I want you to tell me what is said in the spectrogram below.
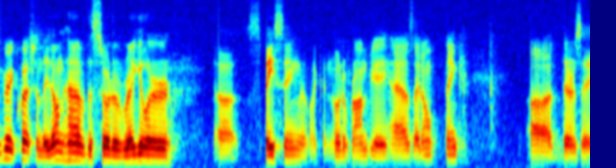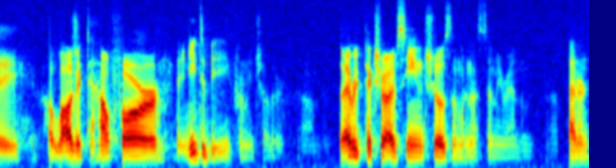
A great question. They don't have the sort of regular uh, spacing that like a node of Ranvier has. I don't think uh, there's a, a logic to how far they need to be from each other. Um, so every picture I've seen shows them in a semi-random uh, pattern.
